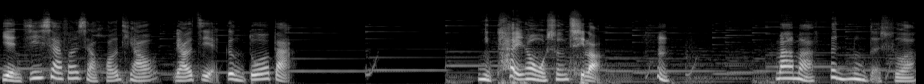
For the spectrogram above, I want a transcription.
点击下方小黄条了解更多吧。你太让我生气了！哼！妈妈愤怒地说。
